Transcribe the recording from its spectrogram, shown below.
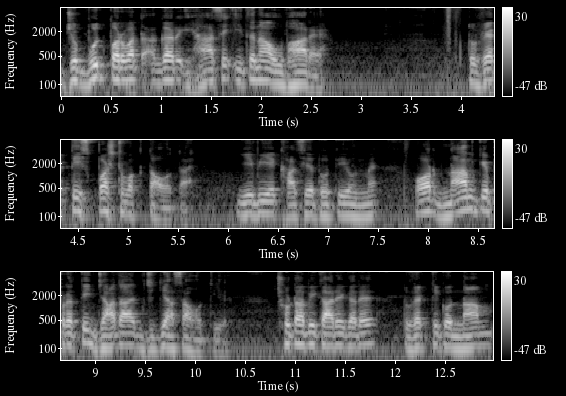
जो बुद्ध पर्वत अगर यहाँ से इतना उभार है तो व्यक्ति स्पष्ट वक्ता होता है। ये भी एक खासियत होती है उनमें। और नाम के प्रति ज़्यादा जिज्ञासा होती है। छोटा भी कार्य करे तो व्यक्ति को नाम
